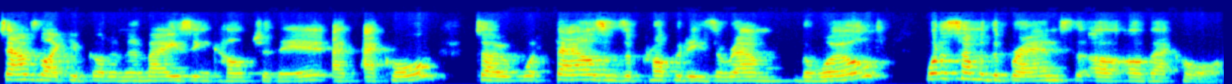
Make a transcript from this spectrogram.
sounds like you've got an amazing culture there at Accor. So, what thousands of properties around the world? What are some of the brands of, of Accor?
